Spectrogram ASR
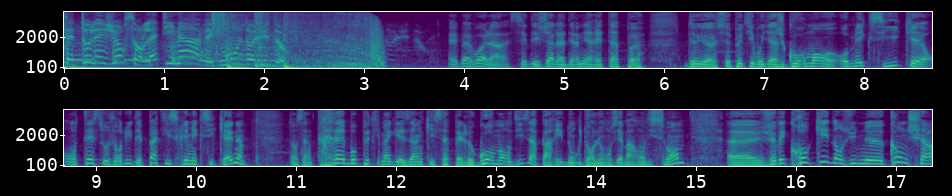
c'est tous les jours sur Latina avec Mundo Ludo. Et ben voilà, c'est déjà la dernière étape de euh, ce petit voyage gourmand au Mexique. On teste aujourd'hui des pâtisseries mexicaines dans un très beau petit magasin qui s'appelle Gourmandise à Paris, donc dans le 11e arrondissement. Euh, je vais croquer dans une concha,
